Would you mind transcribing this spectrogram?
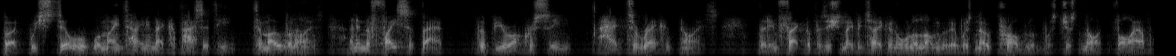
But we still were maintaining that capacity to mobilise. And in the face of that, the bureaucracy had to recognise that in fact the position they'd been taken all along that there was no problem was just not viable.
